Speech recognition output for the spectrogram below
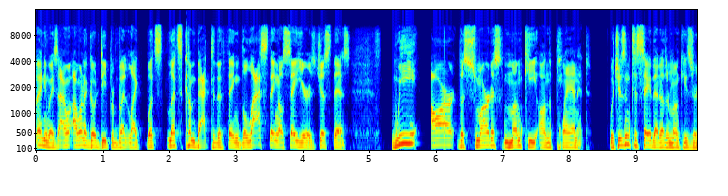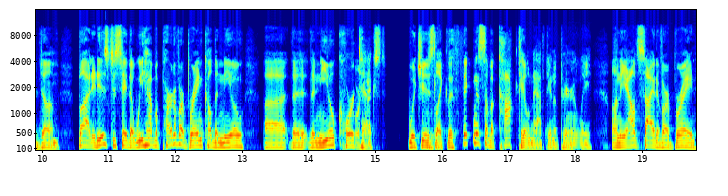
anyways. I, I want to go deeper, but like let's let's come back to the thing. The last thing I'll say here is just this: we are the smartest monkey on the planet which isn't to say that other monkeys are dumb, but it is to say that we have a part of our brain called the neo, uh, the the neocortex, Cortex which is like the thickness of a cocktail napkin, apparently, on the outside of our brain,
